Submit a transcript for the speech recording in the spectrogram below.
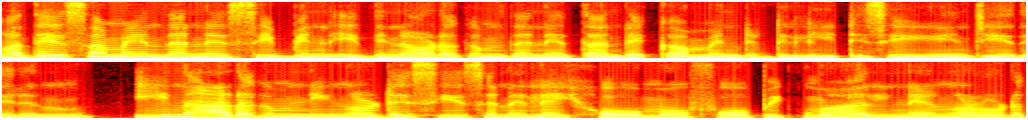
അതേസമയം തന്നെ സിബിൻ ഇതിനോടകം തന്നെ തന്റെ കമന്റ് ഡിലീറ്റ് ചെയ്യുകയും ചെയ്തിരുന്നു. ഈ നാടകം നിങ്ങളുടെ സീസണിലെ ഹോമോഫോബിക് മാലിന്യങ്ങളോട്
